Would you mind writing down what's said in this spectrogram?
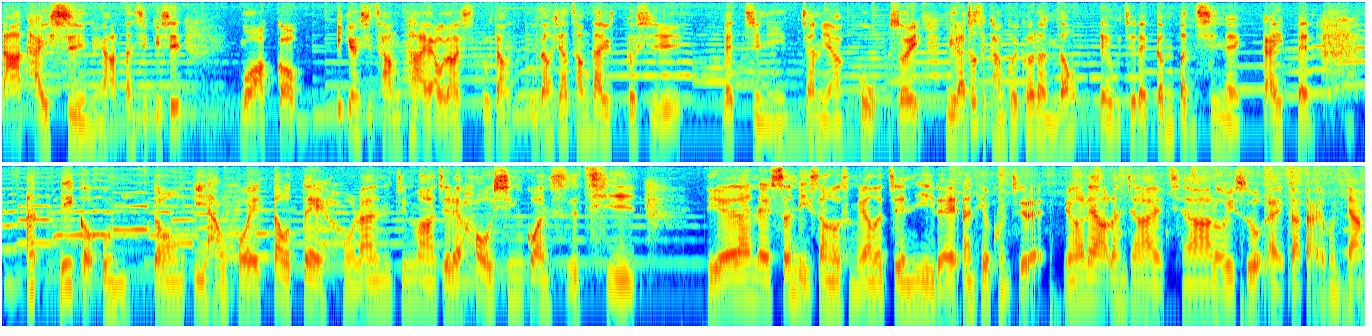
打开式尔，但是其实外国已经是常态啊，有当有当有当时啊常态，阁是。要一年这么啊久，所以未来做些工作可能拢会有这个根本性的改变。啊，美国运动医学会到底互咱今嘛这个后新冠时期，伫咱的生理上有什么样的建议呢？咱休困一下，然后了，咱再来请罗医师来甲大家分享。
